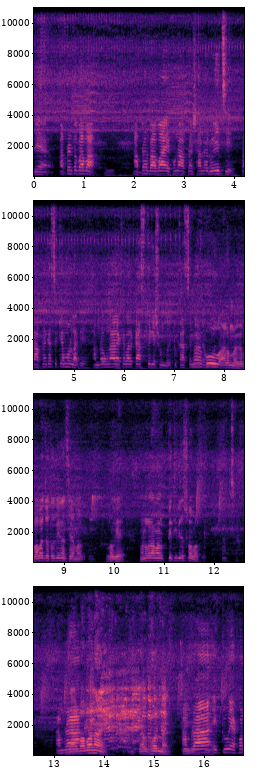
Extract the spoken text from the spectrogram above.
যে আপনার তো বাবা। আপনার বাবা এখনও আপনার সামনে রয়েছে তা আপনার কাছে কেমন লাগে? আমরা ওনার একেবারে কাছ থেকে শুনব একটু কাছে। খুব আরাম লাগে। বাবা যতদিন আছে আমার লগে মনে করো আমার পৃথিবীতে সব আছে। আচ্ছা আমরা বাবা নাই তার ঘর নাই আমরা একটু এখন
